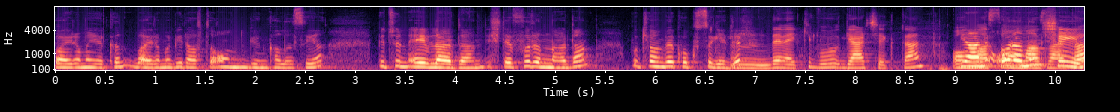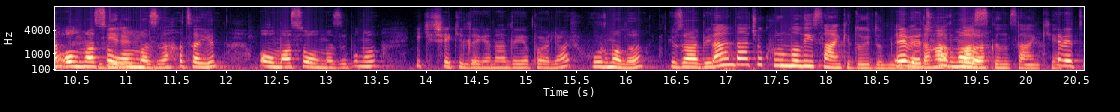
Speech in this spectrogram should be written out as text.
bayrama yakın, bayrama bir hafta 10 gün kalasıya bütün evlerden, işte fırınlardan bu kömbe kokusu gelir. Hmm, demek ki bu gerçekten Yani olmazsa oranın olmazlardan şeyi olmazsa biri. olmazı. Hatay'ın olmazsa olmazı. Bunu iki şekilde genelde yaparlar. Hurmalı, güzel bir Ben daha çok hurmalıyı sanki duydum gibi. Evet, daha hurmalı. baskın sanki. Evet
